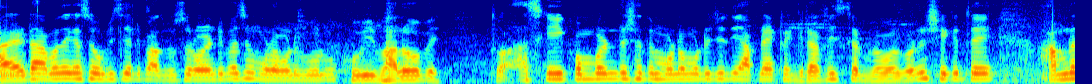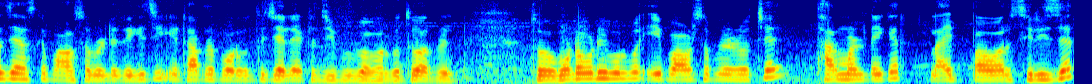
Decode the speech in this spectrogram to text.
আর এটা আমাদের কাছে অফিসিয়ালি পাঁচ বছর ওয়ারেন্টি পাচ্ছে, মোটামুটি বলব খুবই ভালো হবে। তো আজকে এই কম্পোনেন্টের সাথে মোটামুটি যদি আপনি একটা গ্রাফিক্স কার্ড ব্যবহার করেন, সেক্ষেত্রে আমরা যে আজকে পাওয়ার সাপ্লাইটা দেখেছি, এটা আপনি পরবর্তী চাইলে একটা জিপি ব্যবহার করতে পারবেন। তো মোটামুটি বলব এই পাওয়ার সাপ্লাইটা হচ্ছে থার্মাল টেকের লাইট পাওয়ার সিরিজের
